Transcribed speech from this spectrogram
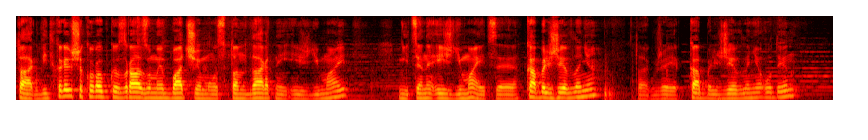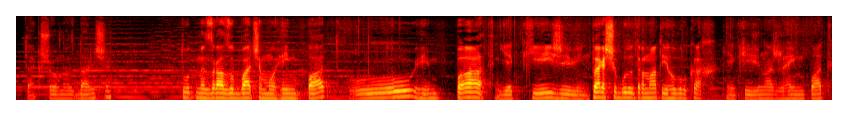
Так, відкривши коробку, зразу ми бачимо стандартний HDMI. Ні, це не HDMI, це кабель живлення. Так, вже є кабель живлення один. Так, що у нас далі? Тут ми зразу бачимо геймпад. У, геймпад. Який же він. Перше буду тримати його в руках. Який же наш геймпад.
